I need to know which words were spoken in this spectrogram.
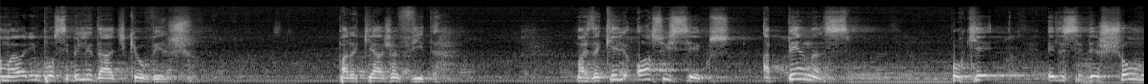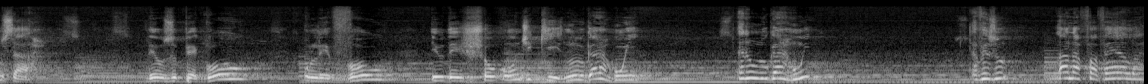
A maior impossibilidade que eu vejo para que haja vida. Mas aquele ossos secos, apenas porque ele se deixou usar. Deus o pegou, o levou e o deixou onde quis, num lugar ruim. Era um lugar ruim. Talvez lá na favela,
